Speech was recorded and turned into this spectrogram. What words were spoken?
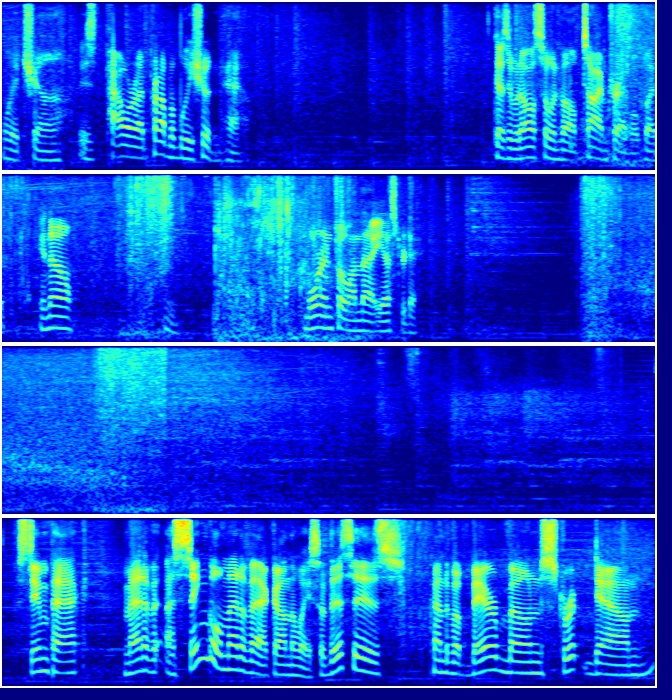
which uh, is power I probably shouldn't have. Because it would also involve time travel, but, you know, hmm. more info on that yesterday. Stim pack, a single medevac on the way. So this is kind of a bare bones, stripped down,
